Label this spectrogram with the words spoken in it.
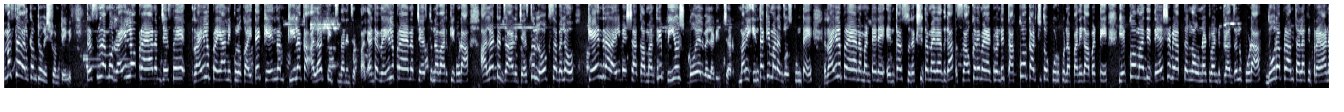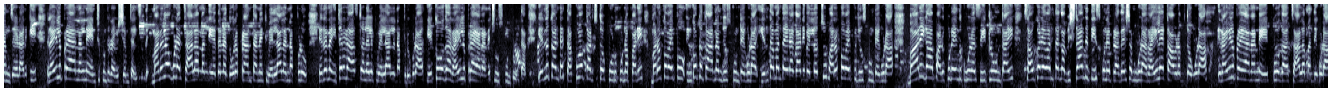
ನಮ್ಮ నమస్తే welcome to Vishwam TV. ప్రస్తుతము రైల్లో ప్రయాణం చేస్తే రైలు ప్రయాణికులకు అయితే కేంద్రం కీలక అలర్ట్ ఇచ్చిందని చెప్పాలి. అంటే రైలు ప్రయాణం చేస్తున్న వారికి కూడా అలర్ట్ జారీ చేస్తూ లోక్సభలో కేంద్ర రైల్వే శాఖ మంత్రి పీయూష్ గోయల్ వెల్లడించారు. మరి ఇంతకీ మనం చూసుకుంటే రైలు ప్రయాణం అంటేనే ఎంత సురక్షితమైనదిగా సౌకర్యమైనటువంటి తక్కువ ఖర్చుతో కూడుకున్న పని కాబట్టి ఎక్కువ మంది దేశవ్యాప్తంగా ఉన్నటువంటి ప్రజలు కూడా దూర ప్రాంతాలకి ప్రయాణం చేయడానికి రైలు ప్రయాణాలను ఎంచుకుంటున్న విషయం తెలిసిందే. మనలో కూడా చాలా మంది ఏదైనా దూర ప్రాంతానికి వెళ్ళాలన్నప్పుడు ఏదైనా ఇతర రాష్ట్రాలకు వెళ్ళాలన్నప్పుడు కూడా ఎక్కువగా రైలు ప్రయాణాన్ని చూసుకుంటూ ఉంటారు. ఎందుకంటే తక్కువ ఖర్చుతో కూడుకున్న పని మరొక వైపు ఇంకొక కారణం చూసుకుంటే కూడా ఎంతమంది అయినా కానీ వెళ్ళొచ్చు. మరొక వైపు చూసుకుంటే కూడా భారీగా పడుకునేందుకు కూడా సీట్లు ఉంటాయి. సౌకర్యవంతంగా విశ్రాంతి తీసుకునే ప్రదేశం కూడా రైలే కావడంతో కూడా రైలు ప్రయాణాన్ని ఎక్కువగా చాలా మంది కూడా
